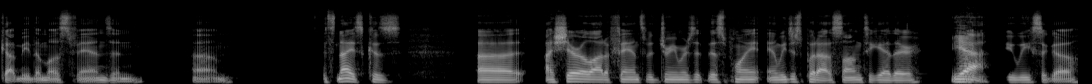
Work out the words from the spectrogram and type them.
got me the most fans and um it's nice cuz uh I share a lot of fans with Dreamers at this point and we just put out a song together like, Yeah, a few weeks ago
